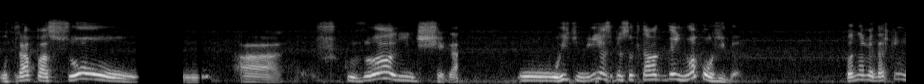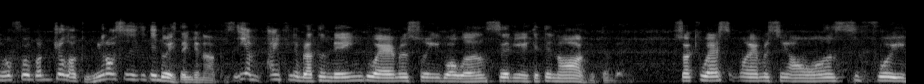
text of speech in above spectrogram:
ultrapassou a cruzou a linha de chegar, o Rick Mears pensou que tava, ganhou a corrida. Quando na verdade quem ganhou foi o Gordon John Locke, em 1982 da Indianapolis. E a, gente lembrar também do Emerson e do Al Lancer em 89 também. Só que o Emerson Alonso foi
